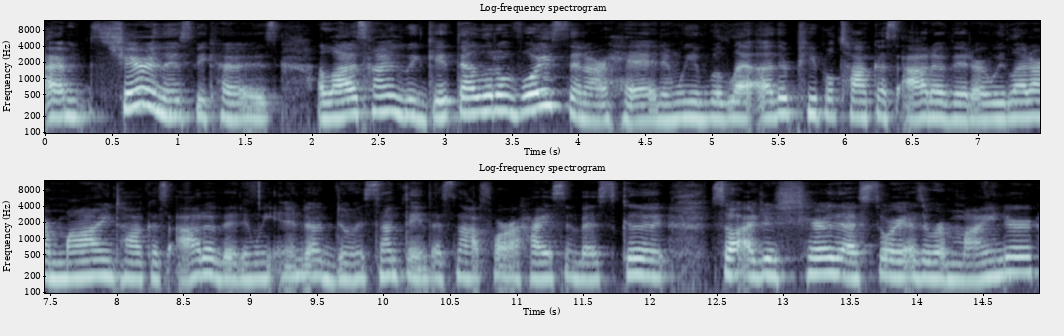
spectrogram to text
I'm sharing this because a lot of times we get that little voice in our head and we will let other people talk us out of it or we let our mind talk us out of it and we end up doing something that's not for our highest and best good. So I just share that story as a reminder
